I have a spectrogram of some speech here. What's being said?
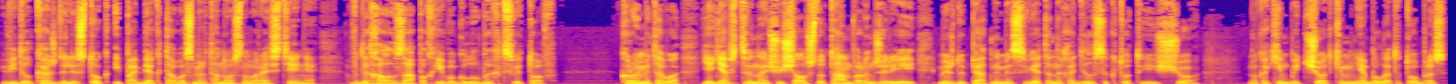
видел каждый листок и побег того смертоносного растения, вдыхал запах его голубых цветов. Кроме того, я явственно ощущал, что там, в оранжерее, между пятнами света находился кто-то еще — но каким бы четким не был этот образ,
